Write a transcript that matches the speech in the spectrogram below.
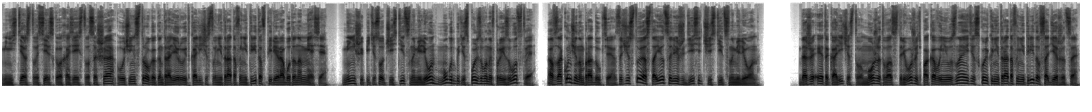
Министерство сельского хозяйства США очень строго контролирует количество нитратов и нитритов в переработанном мясе. Меньше 500 частиц на миллион могут быть использованы в производстве, а в законченном продукте зачастую остается лишь 10 частиц на миллион. Даже это количество может вас встревожить, пока вы не узнаете, сколько нитратов и нитритов содержится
